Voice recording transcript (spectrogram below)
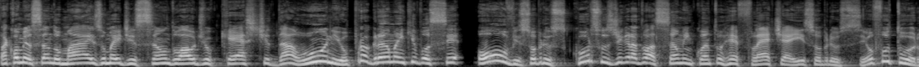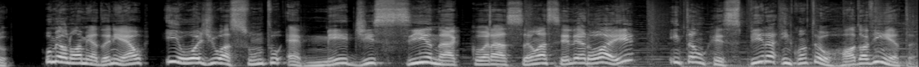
Tá começando mais uma edição do Audiocast da Uni, o programa em que você ouve sobre os cursos de graduação enquanto reflete aí sobre o seu futuro. O meu nome é Daniel e hoje o assunto é medicina. Coração acelerou aí? Então respira enquanto eu rodo a vinheta.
